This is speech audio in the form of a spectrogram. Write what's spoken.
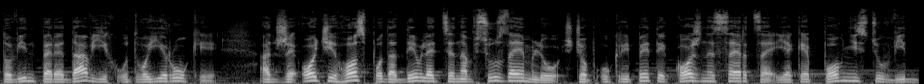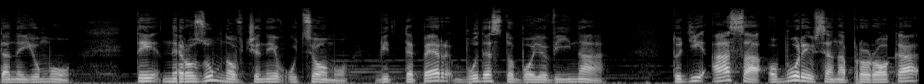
то він передав їх у твої руки. Адже очі Господа дивляться на всю землю, щоб укріпити кожне серце, яке повністю віддане йому. Ти нерозумно вчинив у цьому, відтепер буде з тобою війна. Тоді Аса обурився на пророка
